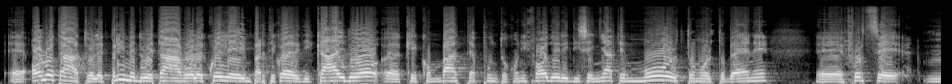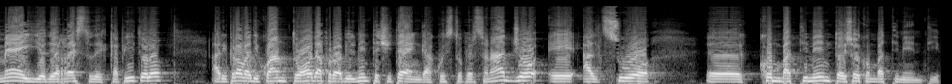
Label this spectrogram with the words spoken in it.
Eh, ho notato le prime due tavole, quelle in particolare di Kaido eh, che combatte appunto con i foderi, disegnate molto molto bene, eh, forse meglio del resto del capitolo, a riprova di quanto Oda probabilmente ci tenga a questo personaggio e al suo eh, combattimento, ai suoi combattimenti.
